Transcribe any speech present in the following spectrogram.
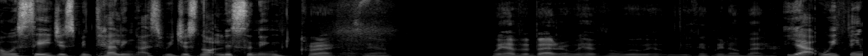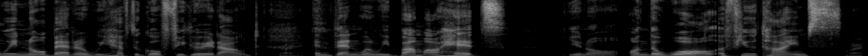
our sages been telling us. We're just not listening. Correct. Yeah. We have it better. We have we, we, we think we know better. Yeah, we think we know better. We have to go figure it out. Right. And then when we bump our heads, you know, on the wall a few times, Right.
